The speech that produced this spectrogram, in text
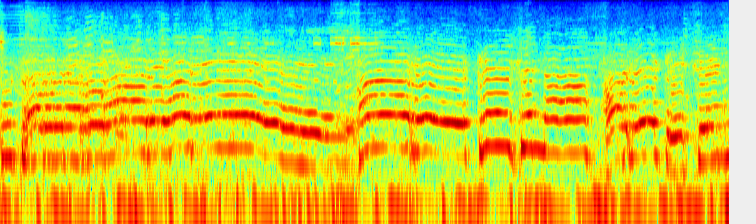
Krishna हरे हरे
